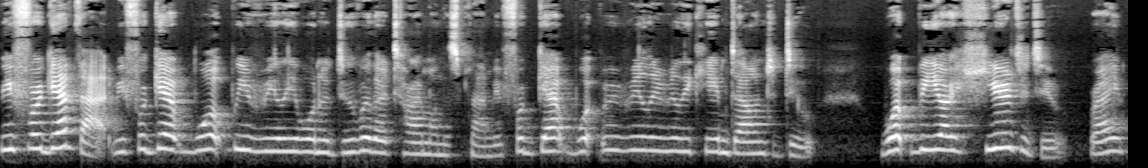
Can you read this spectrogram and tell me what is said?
we forget that. We forget what we really want to do with our time on this planet. We forget what we really, really came down to do, what we are here to do, right?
